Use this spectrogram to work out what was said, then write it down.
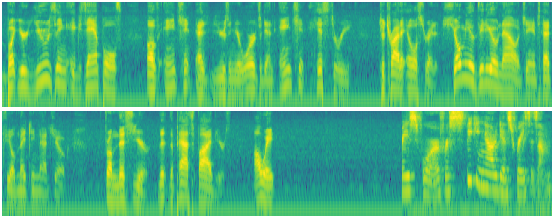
but you're using examples of ancient, as using your words again, ancient history to try to illustrate it. Show me a video now of James Hetfield making that joke from this year, the, the past five years. I'll wait. Race for for speaking out against racism,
